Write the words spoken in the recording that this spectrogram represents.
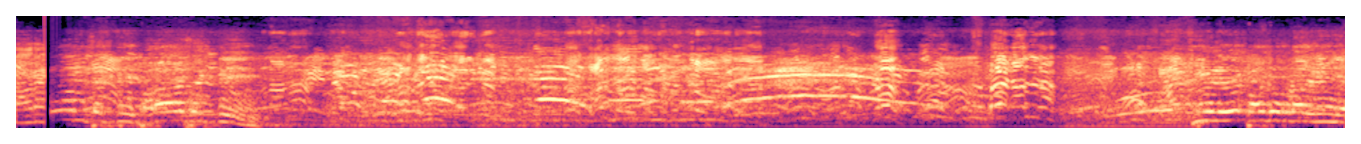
யாரும் சக்தி பராசக்தி. கீழே பார்க்க கூடாது நீங்க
